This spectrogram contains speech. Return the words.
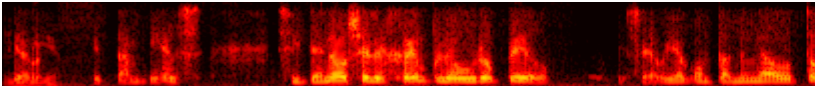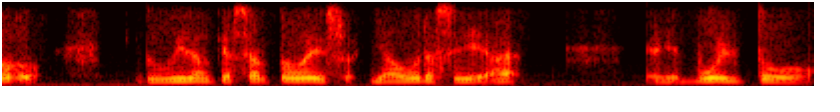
Que, también, si tenemos el ejemplo europeo, que se había contaminado todo, tuvieron que hacer todo eso y ahora se ha eh, vuelto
